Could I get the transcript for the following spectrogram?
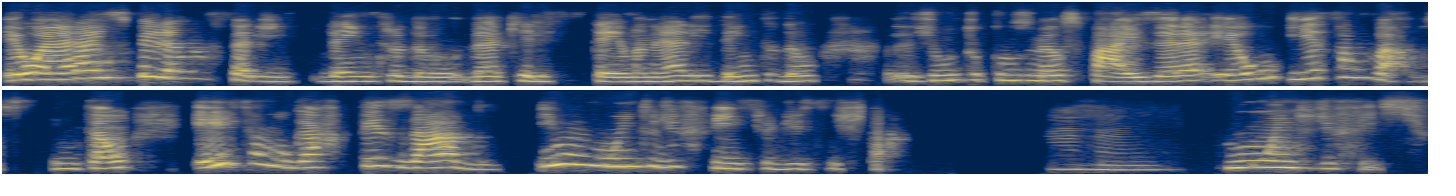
eu era a esperança ali dentro do daquele sistema, né? Ali dentro do junto com os meus pais, era eu ia salvá-los. Então, esse é um lugar pesado e muito difícil de se estar. Uhum. muito difícil,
